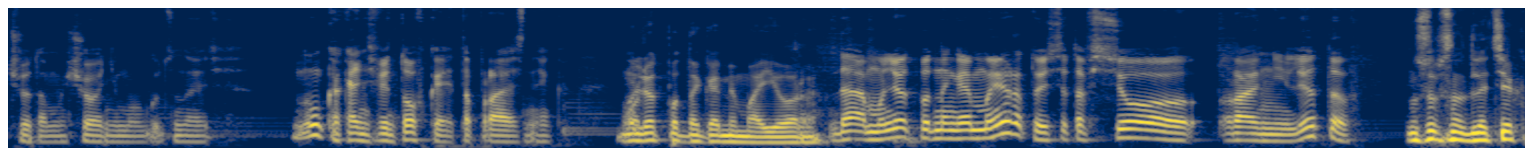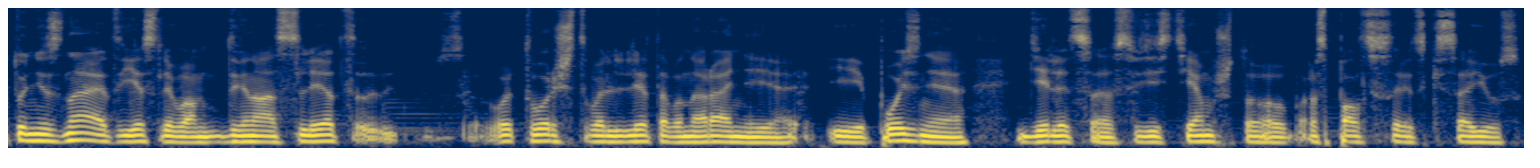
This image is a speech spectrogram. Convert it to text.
что там еще они могут знать? Ну, какая-нибудь винтовка это праздник. Мулет под ногами майора. Да, мулет под ногами мэра, то есть это все ранний летов. Ну, собственно, для тех, кто не знает, если вам 12 лет, э, творчество Летова на раннее и позднее делится в связи с тем, что распался Советский Союз.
